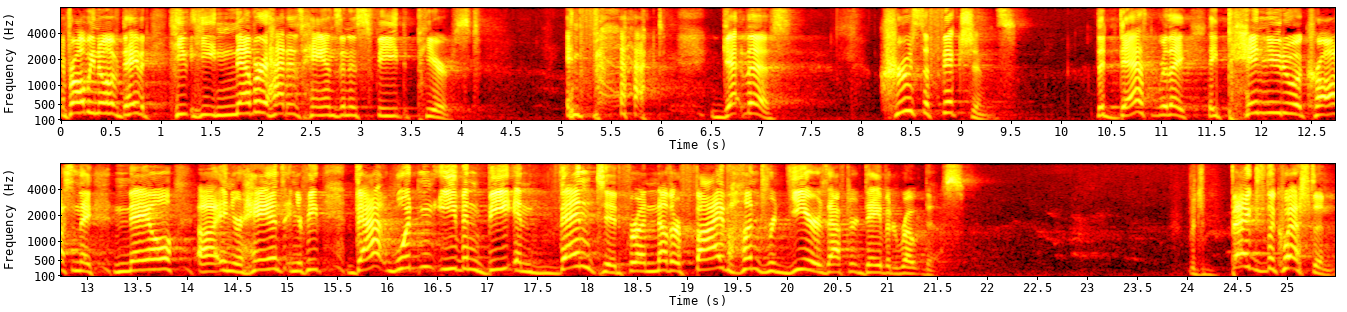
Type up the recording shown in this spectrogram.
And for all we know of David, he, he never had his hands and his feet pierced. In fact, get this crucifixions, the death where they, they pin you to a cross and they nail uh, in your hands and your feet, that wouldn't even be invented for another 500 years after David wrote this. Which begs the question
